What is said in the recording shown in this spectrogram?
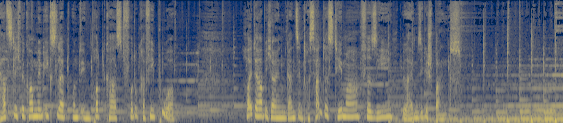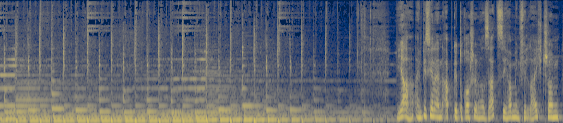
Herzlich willkommen im X-Lab und im Podcast Fotografie pur. Heute habe ich ein ganz interessantes Thema für Sie. Bleiben Sie gespannt. Ja, ein bisschen ein abgedroschener Satz. Sie haben ihn vielleicht schon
